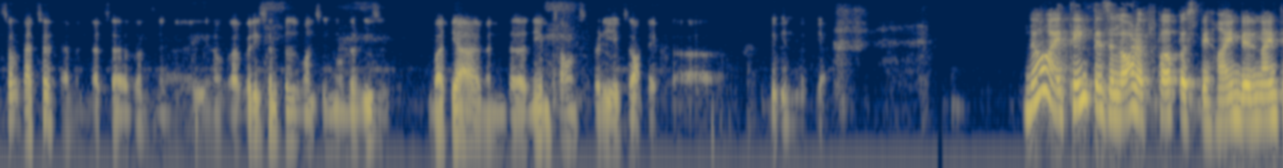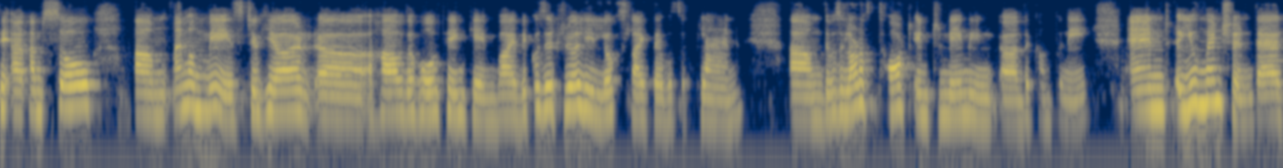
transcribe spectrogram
so that's it. I mean, that's a, you know, a very simple once you know the reason. But yeah, I mean, the name sounds pretty exotic to begin with. Yeah. No, I think there's a lot of purpose behind it, and I think I, am so um, I'm amazed to hear uh, how the whole thing came by because it really looks like there was a plan. Um, there was a lot of thought into naming uh, the company, and you mentioned that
